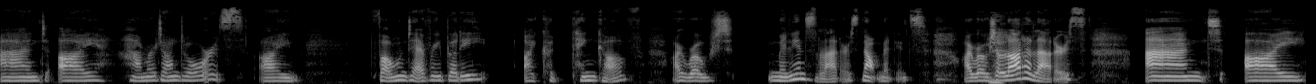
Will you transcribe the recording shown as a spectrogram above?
And I hammered on doors. I phoned everybody I could think of. I wrote millions of letters, not millions. I wrote a lot of letters. And I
